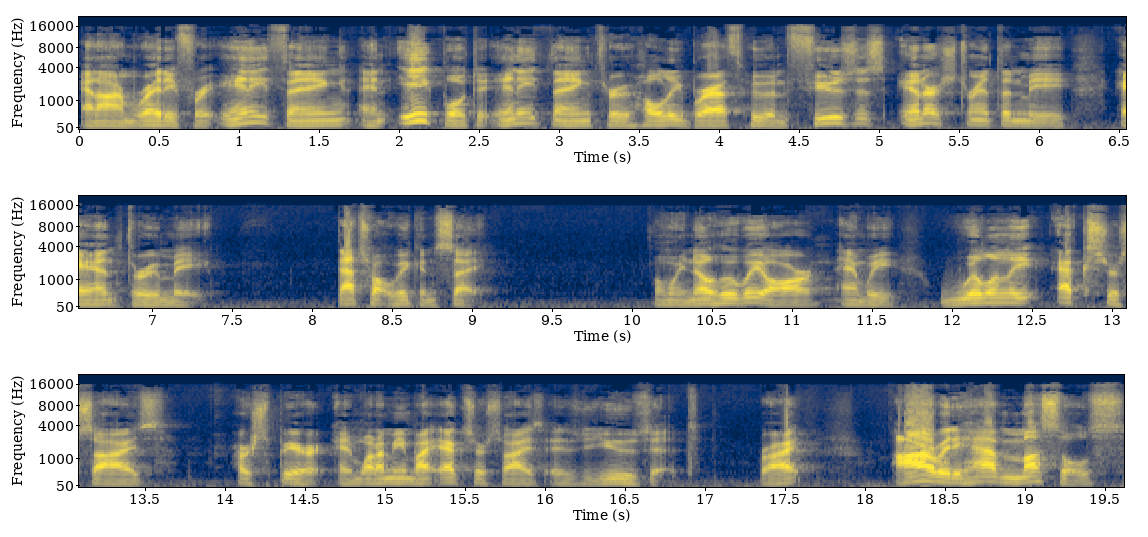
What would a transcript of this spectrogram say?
and I am ready for anything and equal to anything through holy breath who infuses inner strength in me and through me. That's what we can say. When we know who we are and we willingly exercise our spirit. And what I mean by exercise is use it, right? I already have muscles,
